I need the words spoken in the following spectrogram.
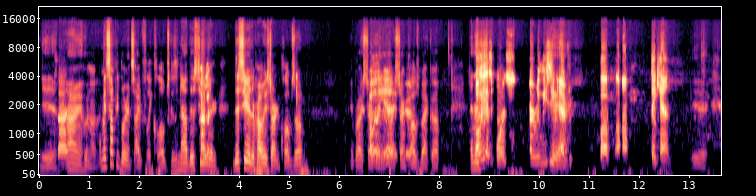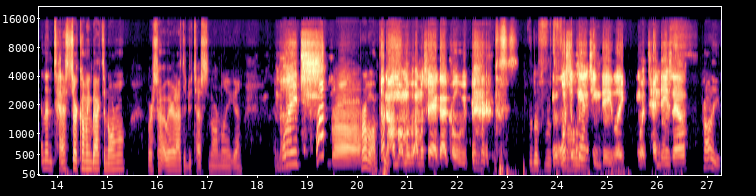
Yeah. Inside. Alright, who knows? I mean, some people are inside for like clubs because now this year they're this year they're probably starting clubs up. They probably start. Oh, they're yeah, probably starting yeah. clubs back up. And then Oh yeah, Sports. are releasing Yeah. every club um, they can. Yeah. And then tests are coming back to normal. We're start, we're gonna have to do tests normally again. And then, What? Bruh. Bro, I'm pretty No, I'm, I'm, gonna- I'm gonna say I got COVID. for the, for, for What's the whole year. quarantine day? Like what? Ten days now? Probably.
